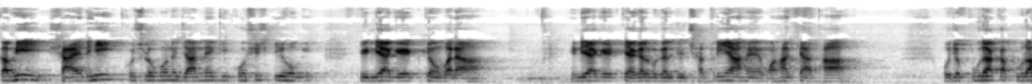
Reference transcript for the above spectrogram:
कभी शायद ही कुछ लोगों ने जानने की कोशिश की होगी। इंडिया गेट क्यों बना? इंडिया गेट के अगल बगल जो छतरियाँ हैं, वहाँ क्या था? वो जो पूरा का पूरा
